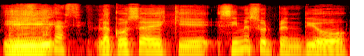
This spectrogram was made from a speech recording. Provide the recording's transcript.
y la cosa es que sí me sorprendió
